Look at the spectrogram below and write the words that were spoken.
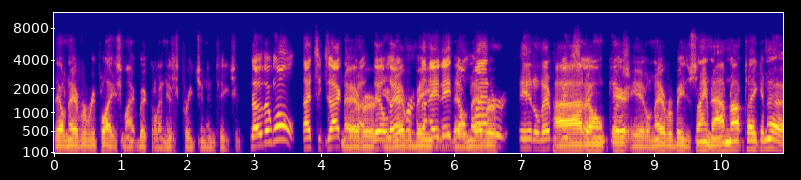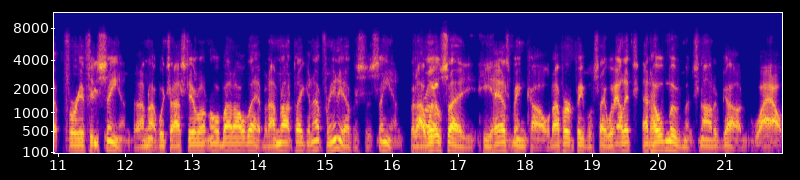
They'll never replace Mike Bickle in his preaching and teaching. No, they won't. That's exactly Never- right. They'll never, never be- and it don't never- matter. It'll never be the I don't care. It'll never be the same. Now, I'm not taking up for if he sinned. I'm not, which I still don't know about all that, but I'm not taking up for any of us to sin. But I Right. will say he has been called. I've heard people say, well, it's that whole movement's not of God. Wow.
